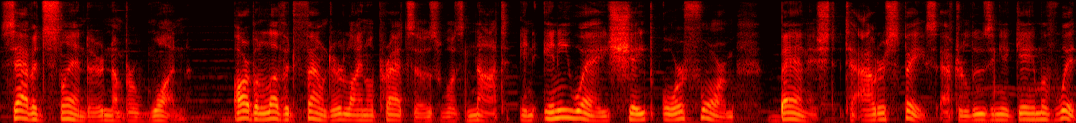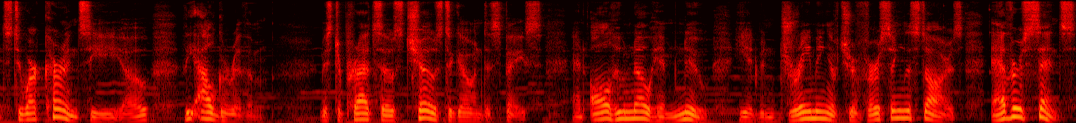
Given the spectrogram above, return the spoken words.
Savage slander number one. Our beloved founder, Lionel Pratzos, was not, in any way, shape, or form, banished to outer space after losing a game of wits to our current CEO, the algorithm. Mr. Pratzos chose to go into space, and all who know him knew he had been dreaming of traversing the stars ever since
